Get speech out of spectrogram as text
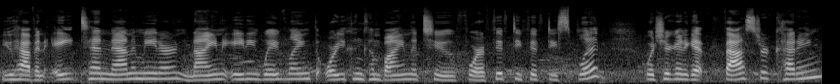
you have an 810 nanometer, 980 wavelength, or you can combine the two for a 50 50 split, which you're going to get faster cutting,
